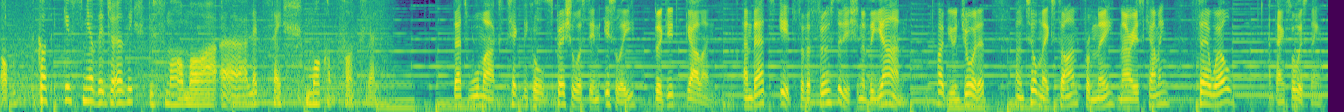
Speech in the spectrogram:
or because it gives me the jersey gives more more uh, let's say more comfort. Yes. That's Woolmark's technical specialist in Italy, Birgit Garland. And that's it for the first edition of The Yarn. Hope you enjoyed it. Until next time, from me, Marius Cumming, farewell and thanks for listening.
